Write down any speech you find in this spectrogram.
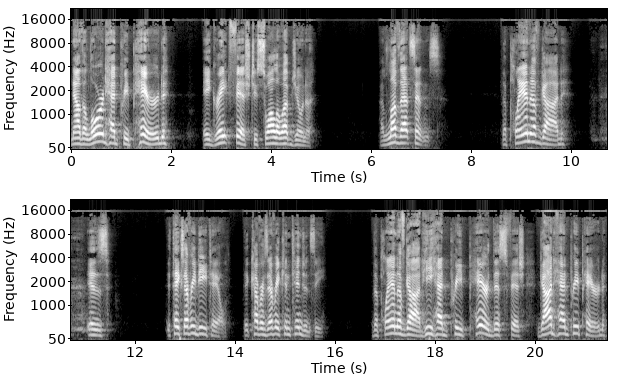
Now the Lord had prepared a great fish to swallow up Jonah. I love that sentence. The plan of God is, it takes every detail, it covers every contingency. The plan of God, He had prepared this fish. God had prepared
